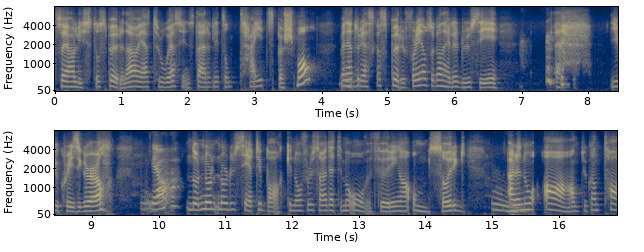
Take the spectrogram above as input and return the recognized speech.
Så jeg har lyst til å spørre deg, og jeg tror jeg syns det er et litt sånn teit spørsmål. Men jeg Mhm. tror jeg skal spørre for det, og så kan heller du si eh, You crazy girl. Ja. Når, når, når du ser tilbake nå, for du sa jo dette med overføring av omsorg. Mm. Er det noe annet du kan ta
